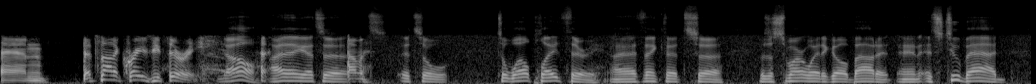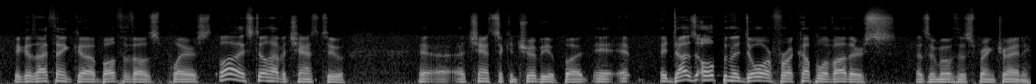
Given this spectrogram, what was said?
And that's not a crazy theory. No, I think that's a it's, it's a it's a well played theory. I think that's uh, was a smart way to go about it, and it's too bad because I think uh, both of those players, well, they still have a chance to a chance to contribute, but it, it it does open the door for a couple of others as we move through spring training.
